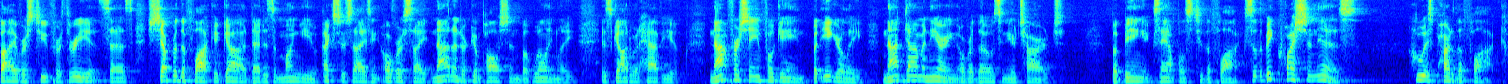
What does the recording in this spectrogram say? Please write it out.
5, verse 2 for 3, it says, Shepherd the flock of God that is among you, exercising oversight, not under compulsion, but willingly, as God would have you. Not for shameful gain, but eagerly, not domineering over those in your charge, but being examples to the flock. So the big question is who is part of the flock?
